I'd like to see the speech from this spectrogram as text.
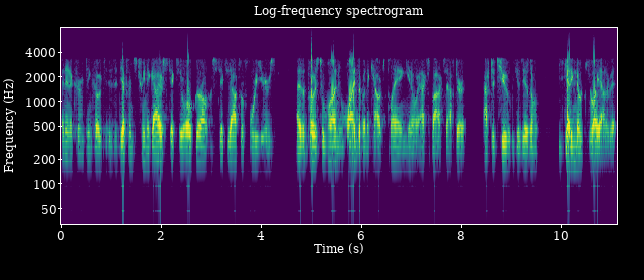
and an encouraging coach is the difference between a guy who sticks it or a girl who sticks it out for four years, as opposed to one who winds up on the couch playing you know Xbox after after two because he doesn't. He's getting no joy out of it.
